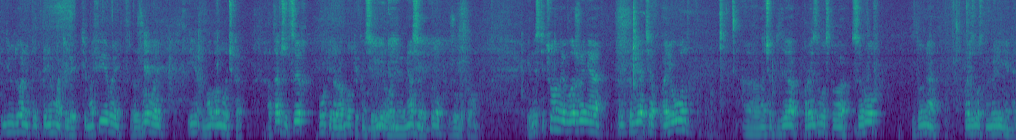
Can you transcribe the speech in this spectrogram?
индивидуальных предпринимателей Тимофеевой, Рыжовой и Малоночка, а также цех по переработке консервированию мяса ИП Жуликовым. Инвестиционные вложения предприятия «Орион» э, значит, для производства сыров с двумя производственными линиями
